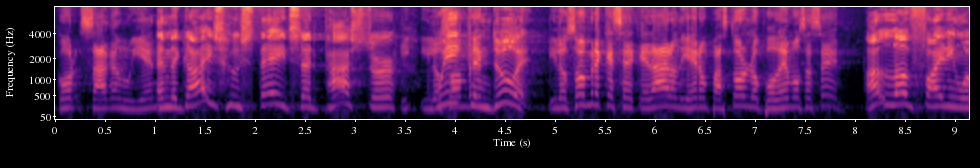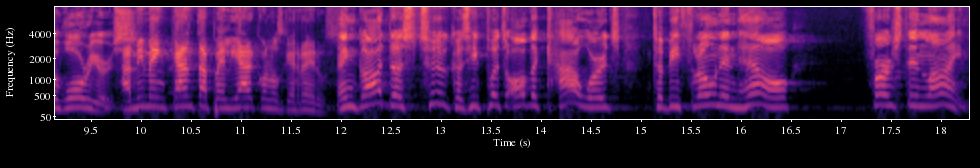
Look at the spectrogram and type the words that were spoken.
cor- salgan huyendo? And the guys who stayed said, Pastor, Y- y los we hombres- can do it. Y los hombres que se quedaron dijeron, pastor, lo podemos hacer. I love fighting with warriors. A mí me encanta pelear con los guerreros. And God does too, because He puts all the cowards to be thrown in hell first in line.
